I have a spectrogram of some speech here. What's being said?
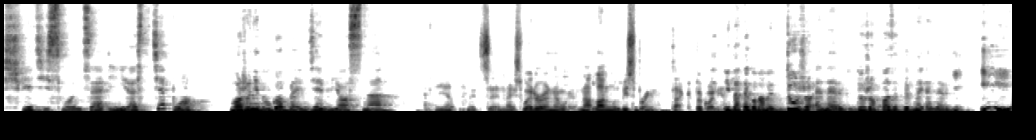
świeci słońce i jest ciepło. Może niedługo będzie wiosna. Yeah, it's a nice weather and not long will be spring. Tak, dokładnie. I dlatego mamy dużo energii, dużo pozytywnej energii i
